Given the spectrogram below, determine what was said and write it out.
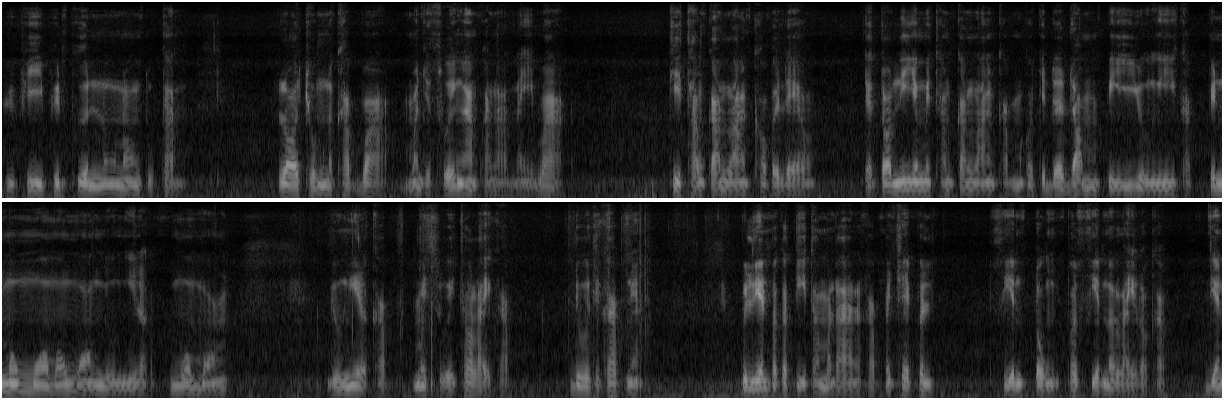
พี่พี่เพื่อนเพื่อนน้องๆทุกท่านรอชมนะครับว่ามันจะสวยงามขนาดไหนว่า ที่ทำการล้างเข้าไปแล้ว แต่ตอนนี้ยังไม่ทำการล้างครับ มันก็จะดำปีอยู่งี้ครับ เป็นมัวมัวมองมองอยู่งี้แหละครับมัวมองอยู่งี้แหละครับ ไม่สวยเท่าไหร่ครับ ดูสิครับเนี่ย เป็นเหรียญปกติธรรมดานะครับ ไม่ใช่เป็นเสียนตรงเพราะเสียนอะไรหรอกครับ เหรียญ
